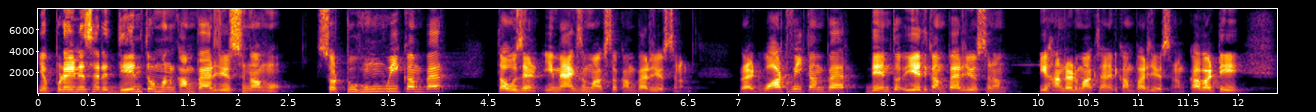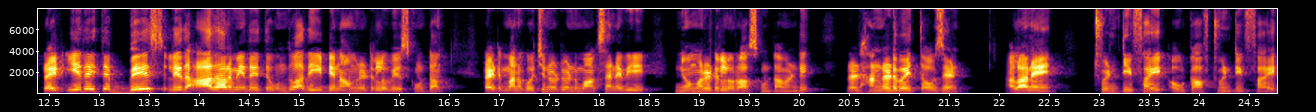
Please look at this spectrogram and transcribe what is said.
ఎప్పుడైనా సరే దేనితో మనం కంపేర్ చేస్తున్నామో. So to whom we compare? Thousand. ఈ మ్యాక్సిమం మార్క్స్తో కంపేర్ చేస్తున్నాం. Right what we compare? దేంతో ఏది కంపేర్ చేస్తున్నాం? ఈ హండ్రెడ్ మార్క్స్ అనేది కంపేర్ చేస్తున్నాం. కాబట్టి రైట్ ఏదైతే బేస్ లేదా ఆధారం ఏదైతే ఉందో అది డినామినేటర్లో వేసుకుంటాం. రైట్ మనకు వచ్చినటువంటి మార్క్స్ అనేవి న్యూమరేటర్లో రాసుకుంటామండి. Right hundred by thousand. అలానే twenty five out of twenty five.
